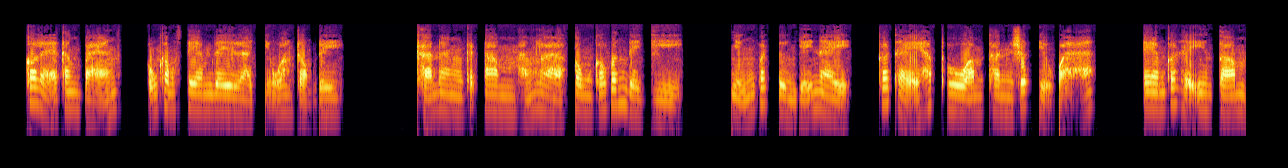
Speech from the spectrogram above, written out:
Có lẽ căn bản cũng không xem đây là chuyện quan trọng đi. Khả năng cách âm hẳn là không có vấn đề gì. Những vách tường giấy này có thể hấp thu âm thanh rất hiệu quả. Em có thể yên tâm,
